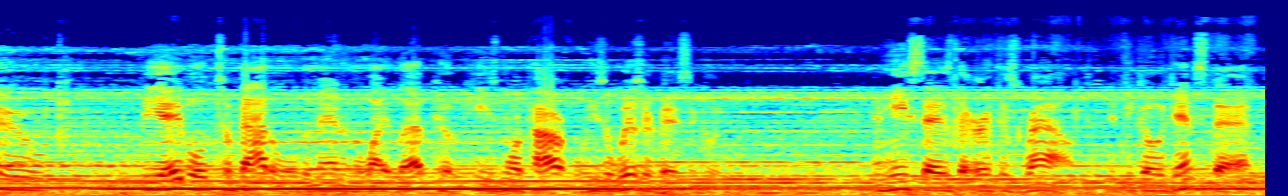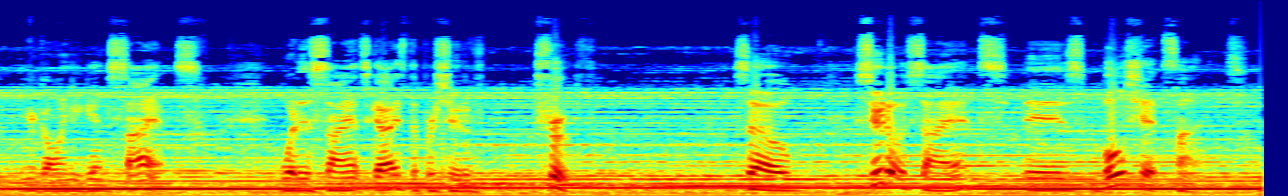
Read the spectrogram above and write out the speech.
to be able to battle the man in the white lab coat. He's more powerful. He's a wizard, basically. And he says the earth is round. If you go against that, you're going against science. What is science, guys? The pursuit of truth. So, pseudoscience is bullshit science.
